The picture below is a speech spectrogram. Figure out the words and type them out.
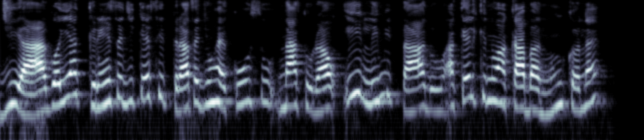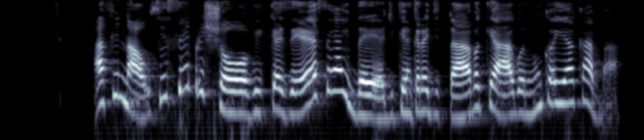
de água e a crença de que se trata de um recurso natural ilimitado, aquele que não acaba nunca, né? Afinal, se sempre chove, quer dizer, essa é a ideia de quem acreditava que a água nunca ia acabar.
